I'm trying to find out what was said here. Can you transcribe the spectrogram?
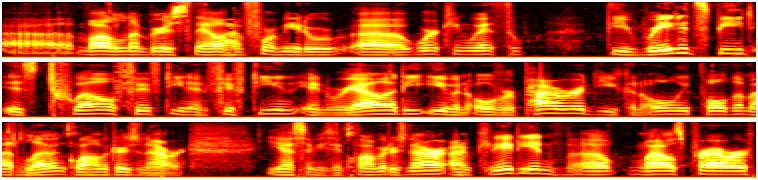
uh, model numbers. They all have four meter uh, working with. The rated speed is 12, 15, and 15. In reality, even overpowered, you can only pull them at 11 kilometers an hour. Yes, I'm using kilometers an hour. I'm Canadian, uh, miles per hour.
